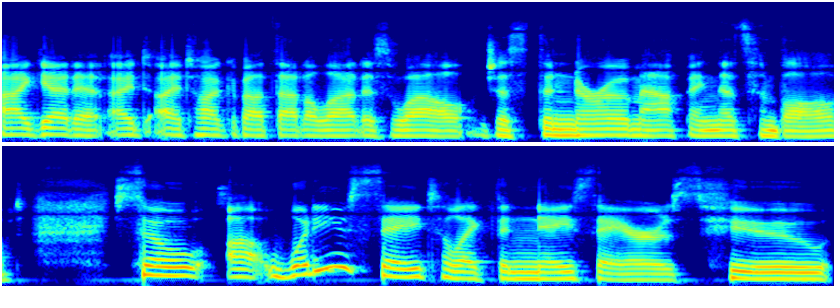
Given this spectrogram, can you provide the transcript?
I get it. I, I, talk about that a lot as well, just the neuro mapping that's involved. So, uh, what do you say to like the naysayers who,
